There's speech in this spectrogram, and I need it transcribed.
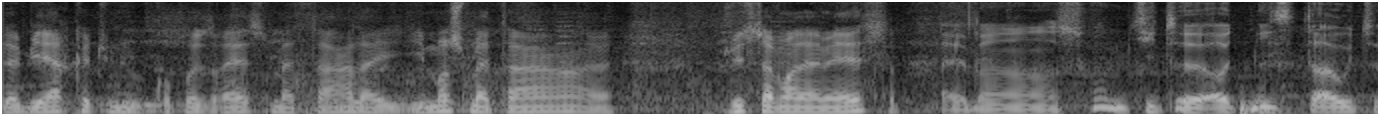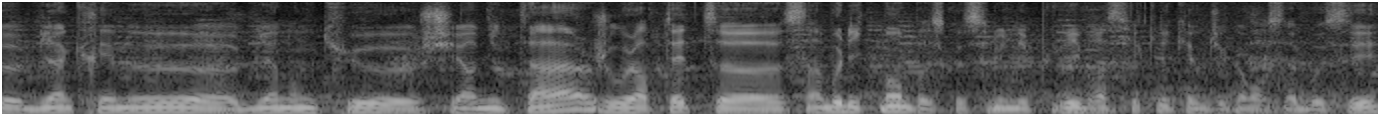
La bière que tu nous proposerais ce matin, là, dimanche matin, euh, juste avant la messe? Eh ben, soit une petite euh, hot mist stout bien crémeux, bien onctueux chez Hermitage, ou alors peut-être symboliquement, parce que c'est l'une des plus brassiers avec lesquelles j'ai commencé à bosser,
